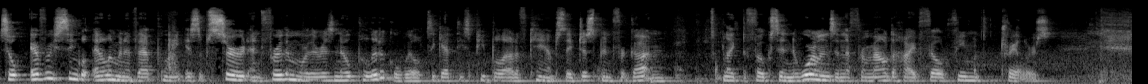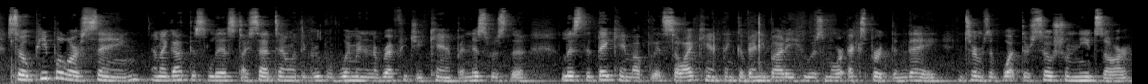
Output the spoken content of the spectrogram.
So every single element of that point is absurd, and furthermore, there is no political will to get these people out of camps. They've just been forgotten, like the folks in New Orleans in the formaldehyde filled FEMA trailers. So people are saying, and I got this list, I sat down with a group of women in a refugee camp, and this was the list that they came up with, so I can't think of anybody who is more expert than they in terms of what their social needs are,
